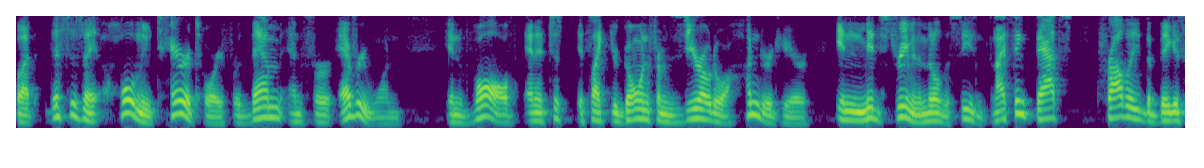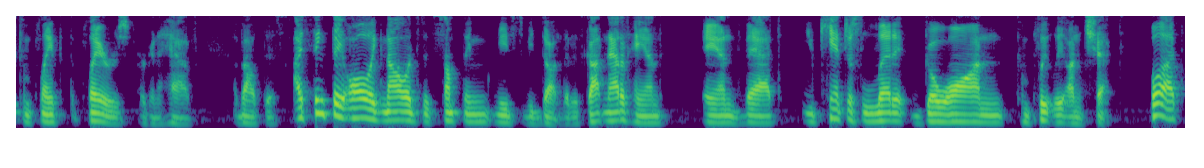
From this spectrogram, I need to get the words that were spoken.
But this is a whole new territory for them and for everyone involved. And it just, it's like you're going from zero to a 100 here in midstream in the middle of the season. And I think that's probably the biggest complaint that the players are going to have about this. I think they all acknowledge that something needs to be done, that it's gotten out of hand, and that you can't just let it go on completely unchecked. But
